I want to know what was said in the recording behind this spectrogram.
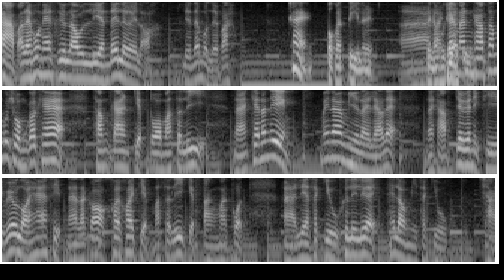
ดาบอะไรพวกเนี้ยคือเราเรียนได้เลยเหรอ เรียนได้หมดเลยปะใช่ปกติเลยอ่าเป็นหอาลัวุงธที่จากนั้นเราครับท่านผู้ชมก็แค่ทำการเก็บตัวมัสเตอรี่นะแค่นั้นเองไม่น่ามีอะไรแล้วแหละนะครับ เจอกันอีกทีเวล150นะ แล้วก็ค่อยๆ เก็บมัสเตอรี่เก็บตังค์มากดอ่า เรียนสกิลขึ้นเรื่อยๆ ให้เรามีสกิลใช้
